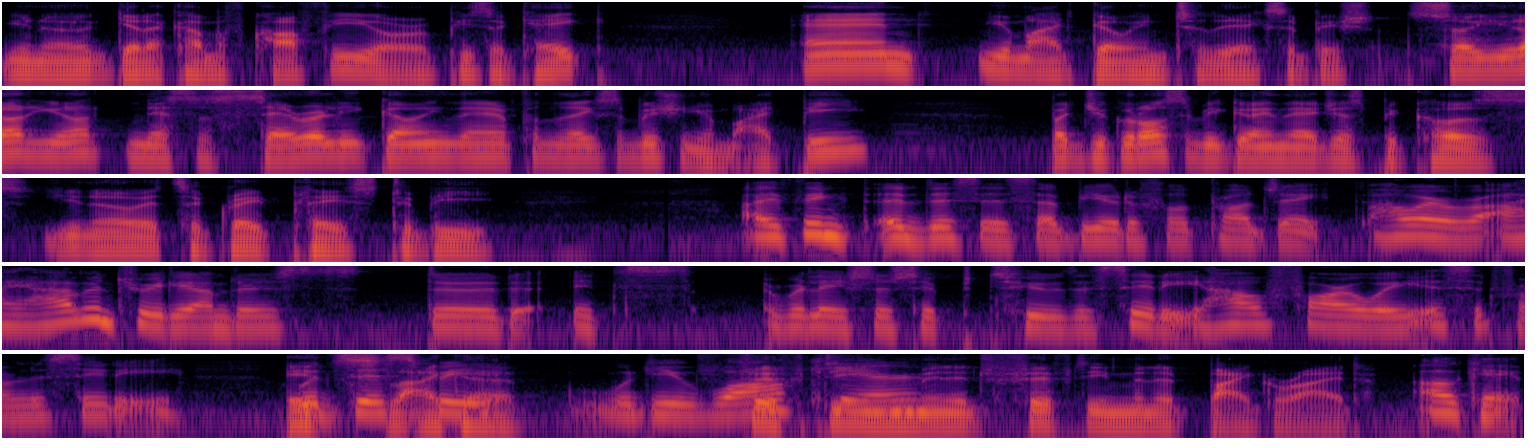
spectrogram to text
you know, get a cup of coffee or a piece of cake, and you might go into the exhibition. So you're not you're not necessarily going there for the exhibition. You might be, but you could also be going there just because you know it's a great place to be. I think uh, this is a beautiful project. However, I haven't really understood its relationship to the city. How far away is it from the city? Would It's this like be? a would you walk 15 there? minute 15 minute bike ride. Okay,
